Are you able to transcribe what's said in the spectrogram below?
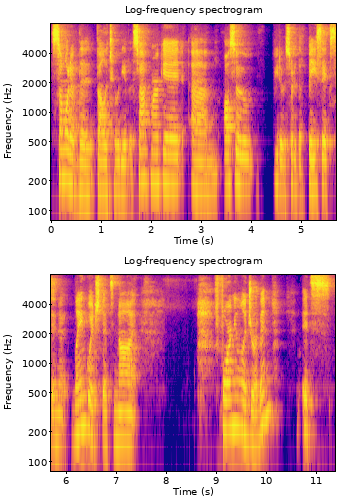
somewhat of the volatility of the stock market. Um, also, you know, sort of the basics in a language that's not formula driven. It's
